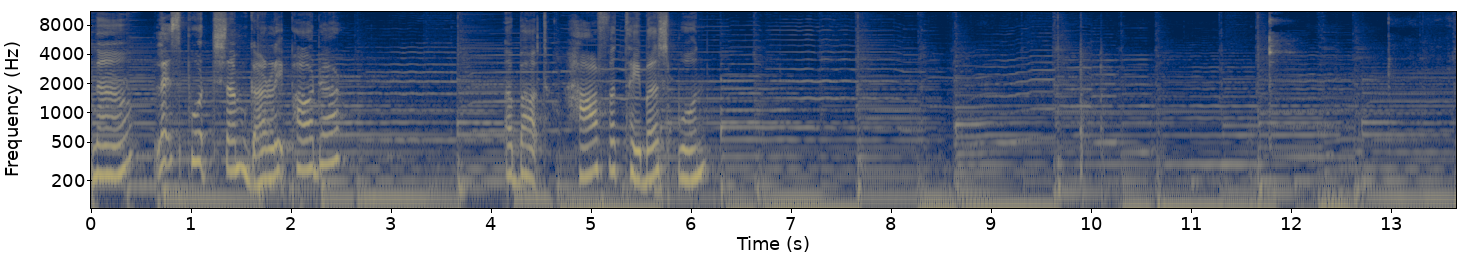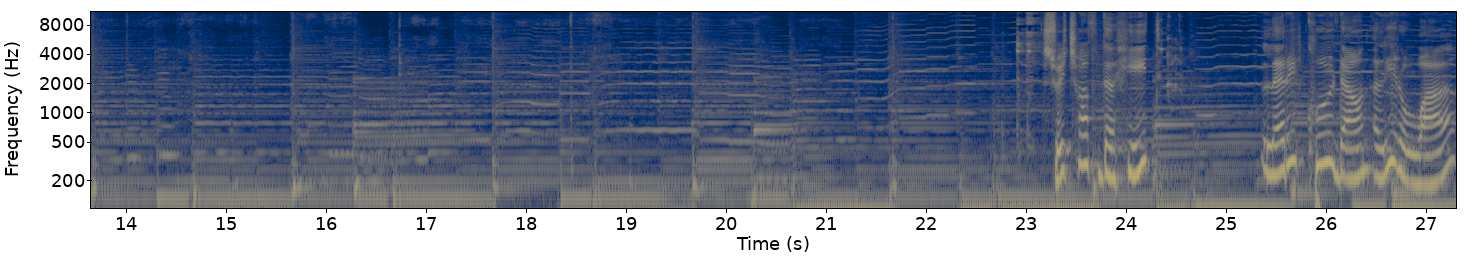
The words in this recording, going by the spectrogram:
Now, let's put some garlic powder about half a tablespoon. Switch off the heat. Let it cool down a little while.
